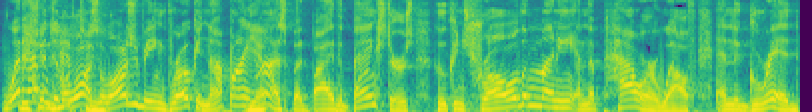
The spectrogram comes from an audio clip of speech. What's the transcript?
What We happened to the laws? to. The laws are being broken not by Yep. us, but by the banksters who control the money and the power wealth and the grid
